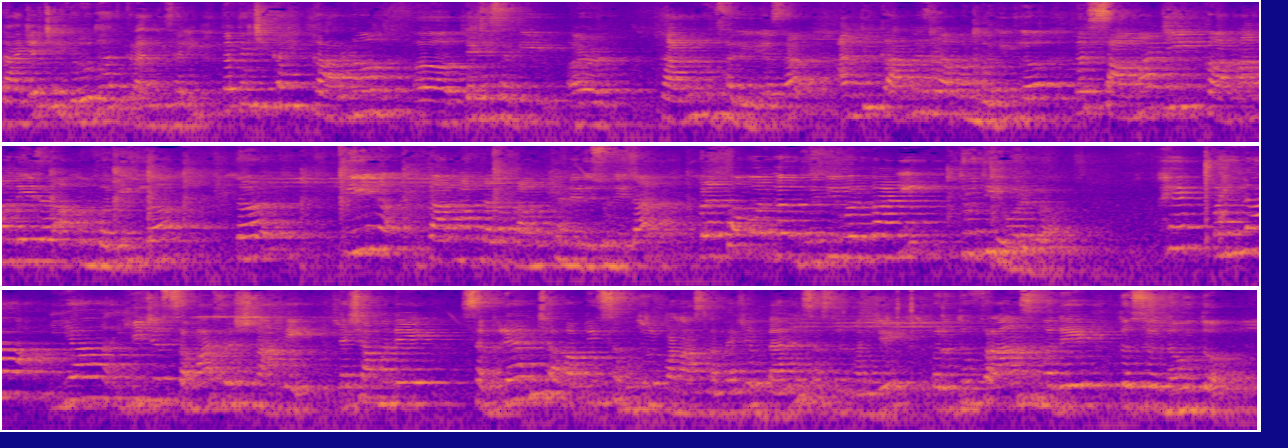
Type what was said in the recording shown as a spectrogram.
राजाच्या विरोधात क्रांती झाली. तर त्याची काही कारणं अं, त्याच्यासाठी कारणीभूत झालेली असतात. आणि ती कारणं जर आपण बघितलं तर सामाजिक कारणामध्ये जर आपण बघितलं तर तीन कारण आपल्याला प्रामुख्याने दिसून येतात. प्रथम वर्ग द्वितीय वर्ग आणि तृतीय वर्ग. हे पहिला या ही जी समाज रचना आहे त्याच्यामध्ये सगळ्यांच्या बाबतीत समजूलपणा असला पाहिजे बॅलन्स असलं पाहिजे. परंतु फ्रान्समध्ये तसं नव्हतं.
